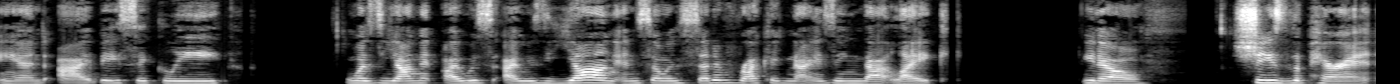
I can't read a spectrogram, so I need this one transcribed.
and i basically was young i was i was young and so instead of recognizing that like you know she's the parent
